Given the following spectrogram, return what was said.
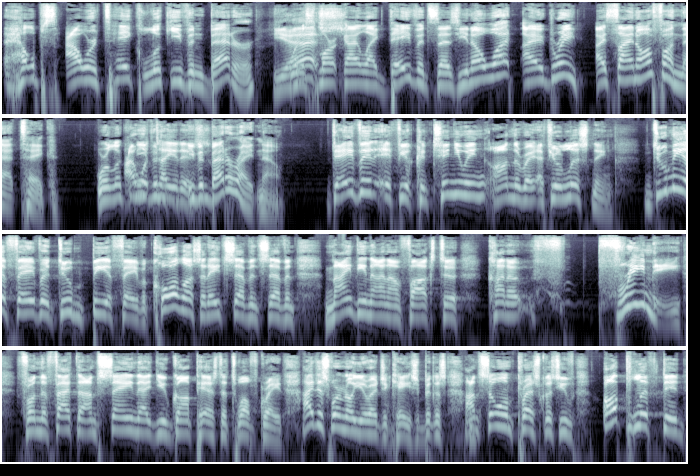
helps our take look even better. When a smart guy like David says, you know what? I agree. I sign off on that take. We're looking even, this. even better right now. David, if you're continuing on the radio, if you're listening, do me a favor, do be a favor. Call us at 877-99 on Fox to kind of f- free me from the fact that I'm saying that you've gone past the 12th grade. I just want to know your education because I'm so impressed because you've uplifted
